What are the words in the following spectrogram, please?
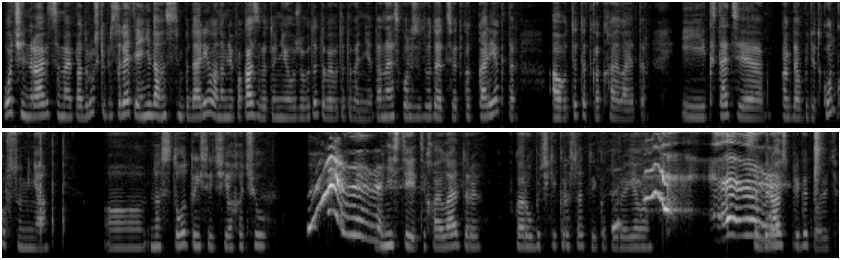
очень нравится моей подружке. Представляете, я недавно с этим подарила, она мне показывает, у нее уже вот этого и вот этого нет. Она использует вот этот цвет как корректор, а вот этот как хайлайтер. И, кстати, когда будет конкурс у меня э, на 100 тысяч, я хочу внести эти хайлайтеры в коробочки красоты, которые я вам собираюсь приготовить.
